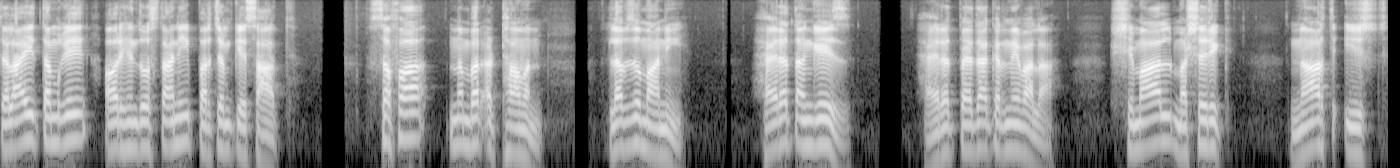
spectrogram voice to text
तलाई तमगे और हिंदुस्तानी परचम के साथ। सफ़ा नंबर अट्ठावन, लफ्ज़ मानी, हैरत अंगेज़, हैरत पैदा करने वाला, शिमाल मशरक, नॉर्थ ईस्ट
